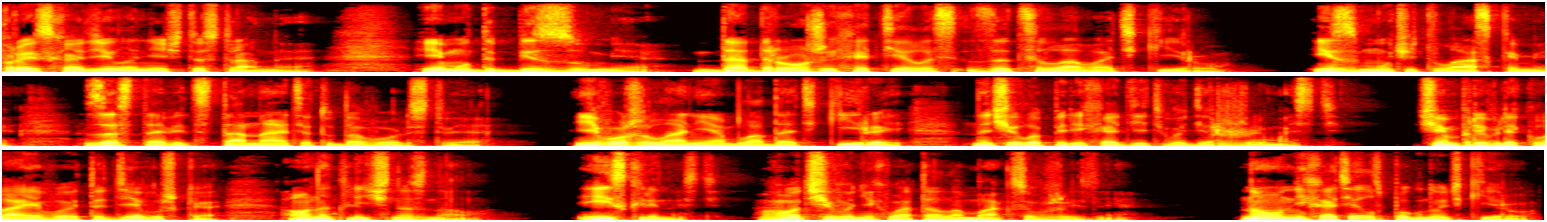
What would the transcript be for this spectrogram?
Происходило нечто странное. Ему до безумия, до дрожи хотелось зацеловать Киру. Измучить ласками, заставить стонать от удовольствия. Его желание обладать Кирой начало переходить в одержимость. Чем привлекла его эта девушка, он отлично знал. Искренность. Вот чего не хватало Максу в жизни. Но он не хотел спугнуть Киру,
